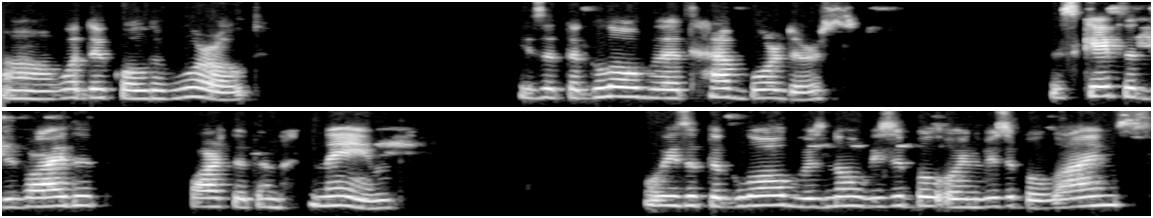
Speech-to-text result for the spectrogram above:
Uh, what do you call the world? Is it a globe that have borders? The scape that divided, parted, and named? Or is it a globe with no visible or invisible lines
